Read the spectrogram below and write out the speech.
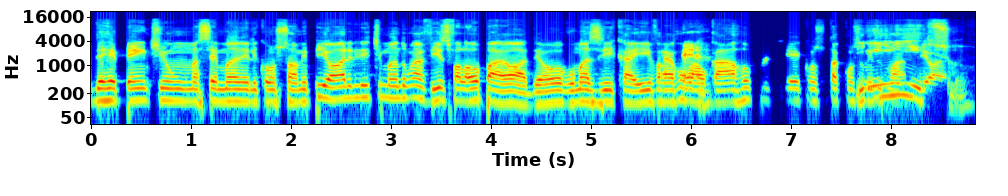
de repente, uma semana ele consome pior, ele te manda um aviso, fala, opa, ó, deu alguma zica aí, vai arrumar é. o carro porque está consumindo isso. mais pior.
